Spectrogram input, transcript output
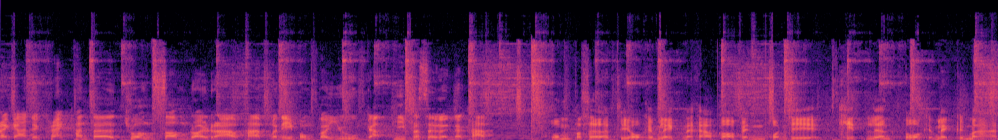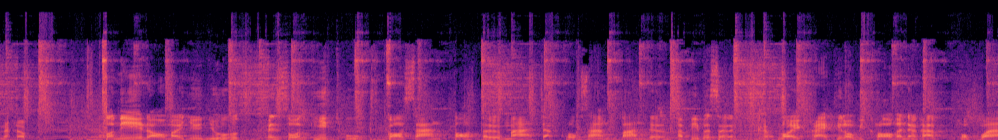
รายการ The Crack Hunter ช่วงซ่อมรอยร้าวครับ วันนี้ผมก็อยู่กับพี่ประเสริฐนะครับ ผมประเสริฐ CEO เข็มเหล็กนะครับ ก็เป็นคนที่คิดเรื่องตัวเข็มเหล็กขึ้นมานะครับ ตอนนี้เรามายืนอยู่เป็นโซนที่ถูกก่อสร้างต่อเติมมาจากโครงสร้างบ้านเดิมครับพี่ประเสริฐครับ รอยแครกที่เราวิเคราะห์กันนะครับ พบว่า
